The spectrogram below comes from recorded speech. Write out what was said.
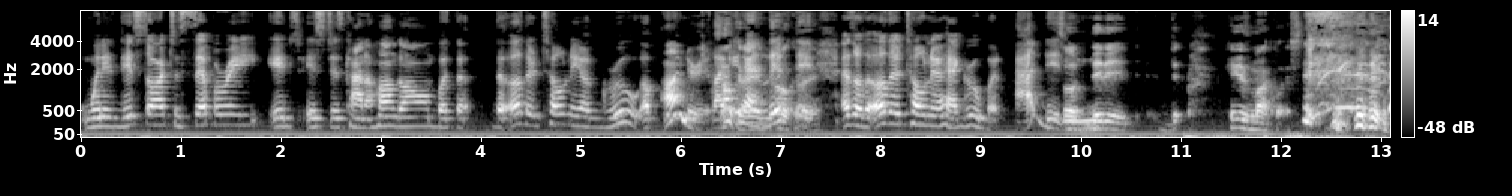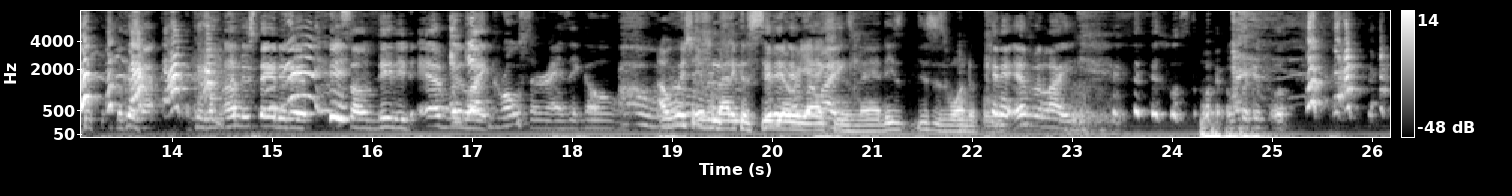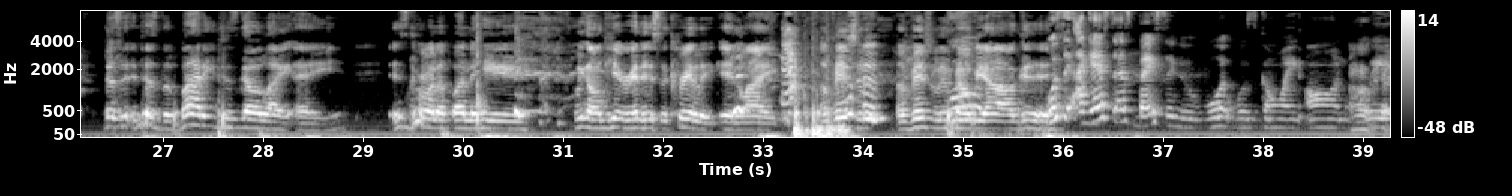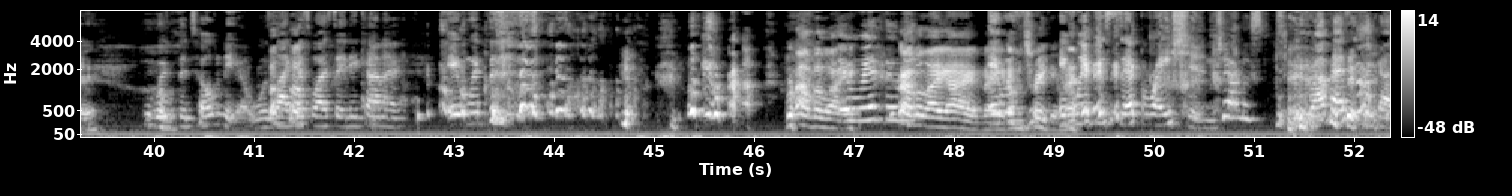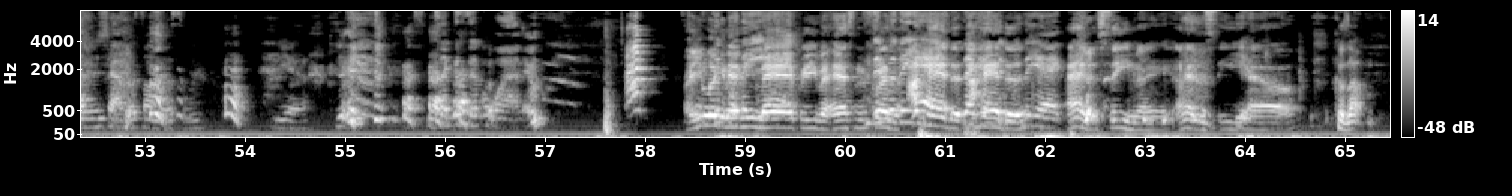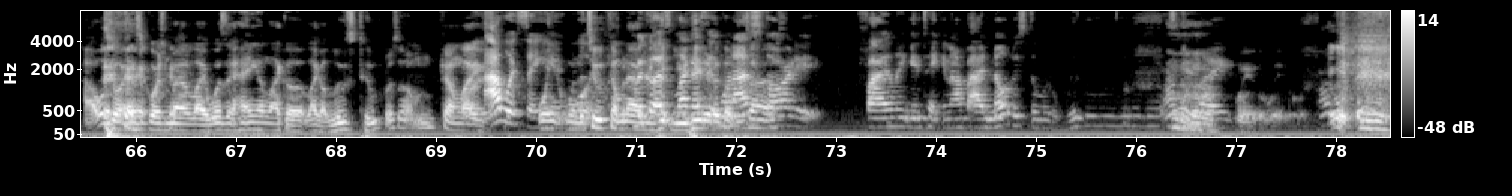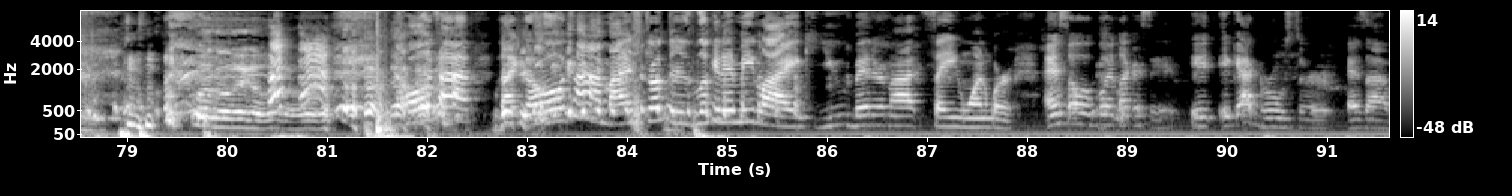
when it did start to separate, it it's just kind of hung on, but the the other toenail grew up under it, like it had lifted, okay. and so the other toenail had grew, but I didn't. So did it? Did, here's my question because I, because I'm understanding it. So did it ever it gets like? grosser as it goes. Oh, I wish everybody could see Did it your reactions, like- man. These this is wonderful. Can it ever like? what's the word I'm looking for? Does it? Does the body just go like, "Hey, it's growing up under here. We gonna get rid of this acrylic, and like eventually, eventually it's gonna be all good." Well, see, I guess that's basically what was going on with Okay. with the toenail. Was like that's why I said it kind of it went. The, Look at Rob. Robert like, It went through Robert like, all right, man, it was I'm drinking. it man. went to separation. Chalice. Rob has to drink out of the chalice on this one. Yeah. Take a sip of wine. Are you looking at me Zip of the mad yak. for even asking this question? the I had to. I had to. I had to see, man. I had to see how. Because I, I was gonna ask a question about like, was it hanging like a like a loose tooth or something? Kind of like I would say when, it when would. the tooth coming out, because, you, you like I hit it a said, when I times. started filing and taking off, I noticed a little wiggle, a little bit. So like Wiggle, wiggle. wiggle, wiggle, wiggle, wiggle. the whole time, like the whole time, my instructor is looking at me like, "You better not say one word." And so, but like I said, it it got grosser as I,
